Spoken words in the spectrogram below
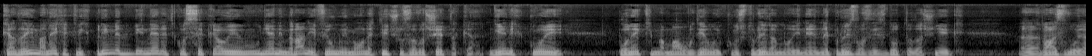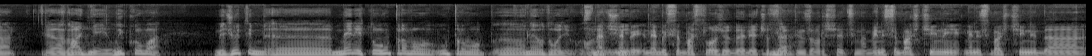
kada ima nekakvih primjedbi, neretko se kao i u njenim ranijim filmovima one tiču završetaka. Njenih koji po nekima malo djeluju konstruirano i ne, ne proizlaze iz dotadašnjeg e, razvoja e, radnje i likova. Međutim, e, meni je to upravo, upravo e, neodoljivo. Znači... Ne, bi, ne bi se baš složio da je riječ o sretnim završecima. Meni se, baš čini, meni se baš čini da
